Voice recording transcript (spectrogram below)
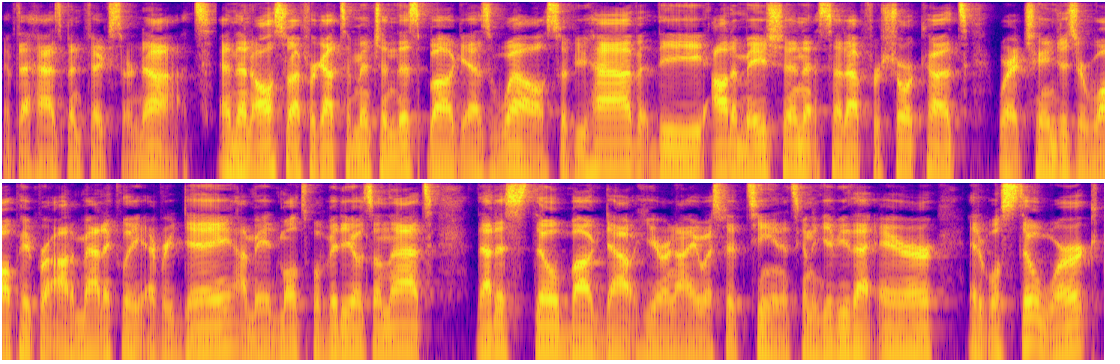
if that has been fixed or not. And then also I forgot to mention this bug as well. So if you have the automation set up for shortcuts where it changes your wallpaper automatically every day, I made multiple videos on that. That is still bugged out here in iOS 15. It's going to give you that error. It will still work,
